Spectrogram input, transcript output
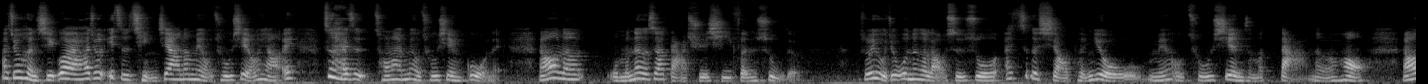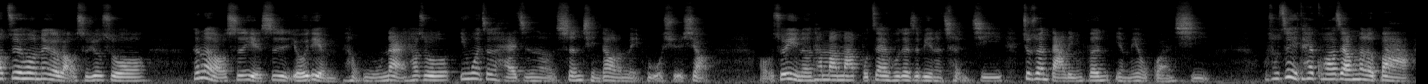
他就很奇怪，他就一直请假都没有出现。我想，哎，这孩子从来没有出现过呢。然后呢，我们那个是要打学习分数的，所以我就问那个老师说，哎，这个小朋友没有出现，怎么打呢？哈，然后最后那个老师就说，真的老师也是有一点很无奈，他说，因为这个孩子呢，申请到了美国学校。哦，所以呢，他妈妈不在乎在这边的成绩，就算打零分也没有关系。我说这也太夸张了吧？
